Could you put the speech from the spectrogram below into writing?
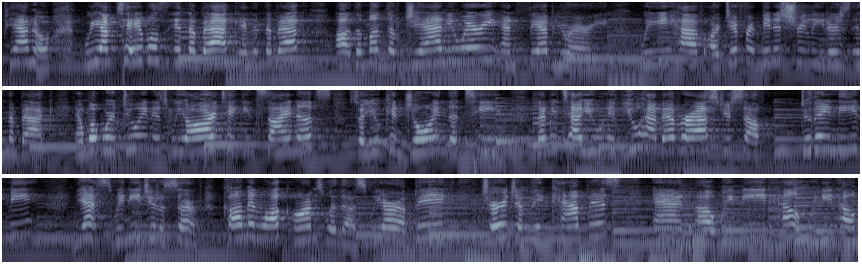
piano. We have tables in the back, and in the back, uh, the month of January and February, we have our different ministry leaders in the back. And what we're doing is we are taking sign-ups so you can join the team. Let me tell you, if you have ever asked yourself, do they need me? Yes, we need you to serve. Come and lock arms with us. We are a big church, a big campus, and uh, we need help. We need help,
